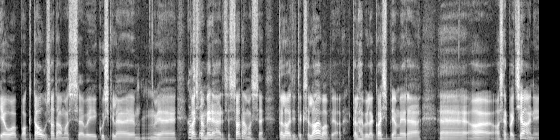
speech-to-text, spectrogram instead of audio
jõuab Aktau sadamasse või kuskile äh, Kaspia mere äärsesse sadamasse, ta laaditakse laeva peale, ta läheb üle Kaspia mere äh, Aserbaidžaani,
